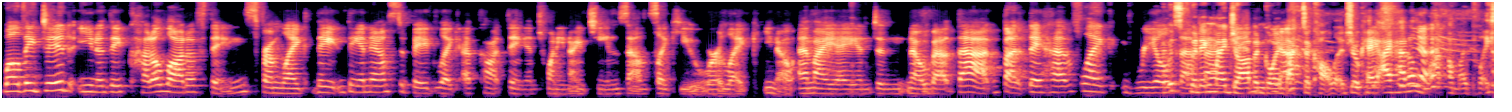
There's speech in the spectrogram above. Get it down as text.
Well, they did, you know, they cut a lot of things from like they they announced a big like Epcot thing in 2019. Sounds like you were like, you know, MIA and didn't know about that, but they have like real I was quitting my job and going back to college, okay? I had a Yeah. lot on my plate.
